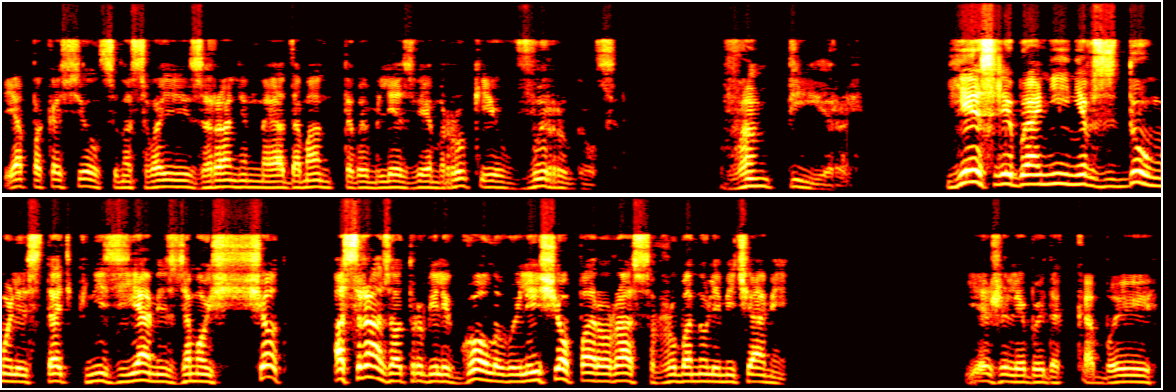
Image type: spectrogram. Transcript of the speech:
я покосился на свои израненные адамантовым лезвием руки и выругался. Вампиры! Если бы они не вздумали стать князьями за мой счет, а сразу отрубили голову или еще пару раз рубанули мечами. Ежели бы да кабы...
